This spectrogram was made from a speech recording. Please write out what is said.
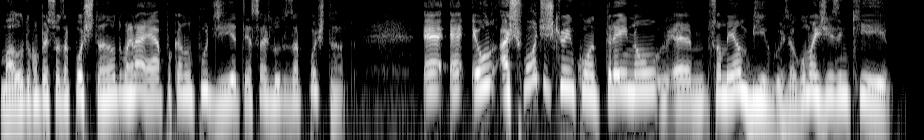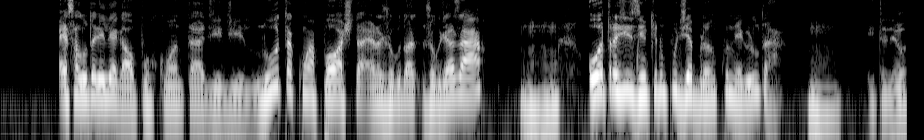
Uma luta com pessoas apostando, mas na época não podia ter essas lutas apostando. É, é, eu, as fontes que eu encontrei não é, são meio ambíguas. Algumas dizem que essa luta era ilegal por conta de, de luta com aposta, era jogo, do- jogo de azar. Uhum, Outras diziam que não podia branco negro lutar. uhum. Entendeu?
